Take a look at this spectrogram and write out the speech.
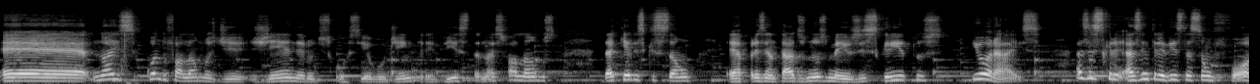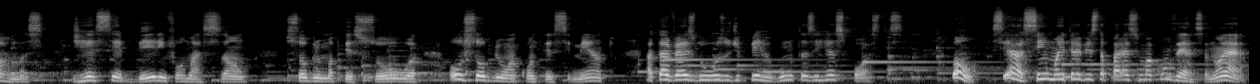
é, nós, quando falamos de gênero discursivo de entrevista, nós falamos daqueles que são é, apresentados nos meios escritos e orais. As, as entrevistas são formas de receber informação sobre uma pessoa ou sobre um acontecimento através do uso de perguntas e respostas. Bom, se é assim, uma entrevista parece uma conversa, não é?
